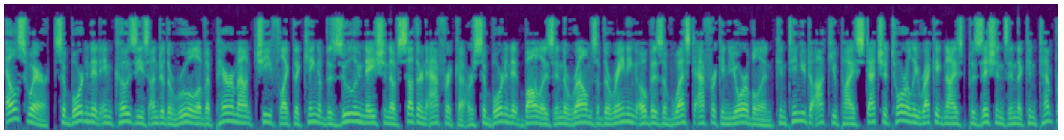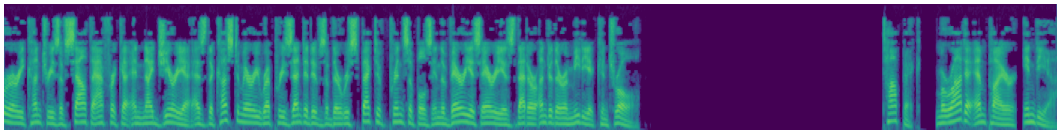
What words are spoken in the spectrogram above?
Elsewhere, subordinate Nkosis under the rule of a paramount chief like the king of the Zulu nation of southern Africa or subordinate Balas in the realms of the reigning Obas of West African Yorubaland continue to occupy statutorily recognized positions in the contemporary countries of South Africa and Nigeria as the customary representatives of their respective principals in the various areas that are under their immediate control. Maratha Empire, India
